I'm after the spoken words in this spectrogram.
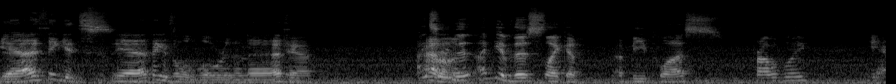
yeah, I think it's yeah, I think it's a little lower than that. I think Yeah. I'd, I say that, I'd give this like a, a B plus, probably. yeah,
